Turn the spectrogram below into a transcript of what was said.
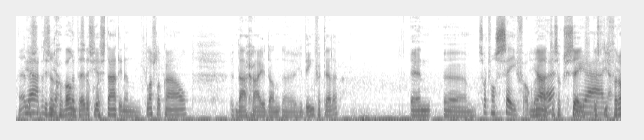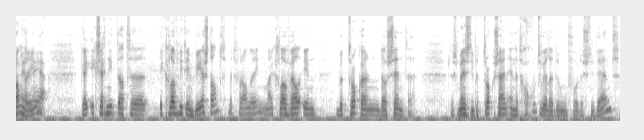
Hè? dus Ja, het dat- is een ja, gewoonte. is Hè? ook Dus je staat in een klaslokaal. En daar ga je dan eh, je ding vertellen. En Een soort van safe ook wel, ja, hè? het is ook safe. Ja, dus die ja, verandering. Ja, Kijk, ik zeg niet dat. eh, ik geloof niet in weerstand met verandering, maar ik geloof wel in betrokken docenten. Dus mensen die betrokken zijn en het goed willen doen voor de student.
